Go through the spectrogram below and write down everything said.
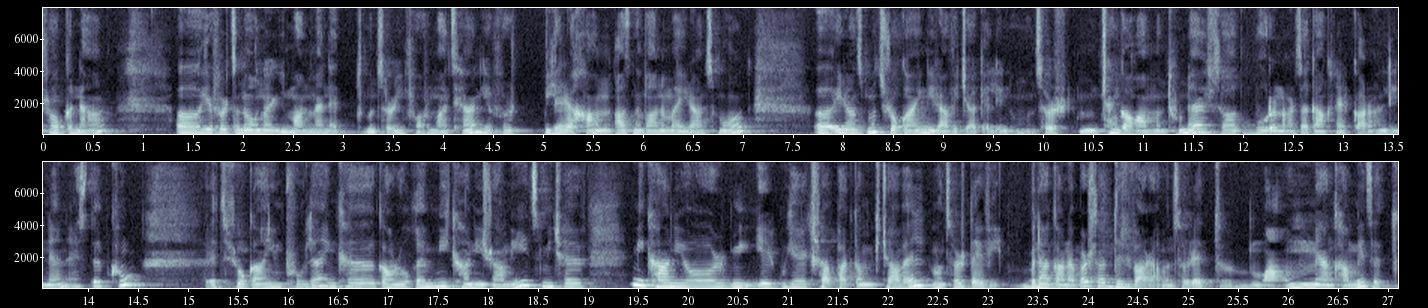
շոկն է, երբ որ ծնողները իմանում են այդ ոնց որ ինֆորմացիան, երբ որ երեխան ազնվանում է իրանց մոտ, իրանց մոտ շոկային իրավիճակ է լինում, ոնց որ չեն կարող ընդունել, շատ բուրըն արձագանքներ կարան լինեն այս դեպքում։ Այդ շոկային փուլը ինքը կարող է մի քանի ժամից մինչև մի քանի օր, 2-3 շաբաթ կամ մի քիչ ավել ոնց որ տևի։ Բնականաբար շատ դժվար է ոնց որ այդ միանգամից այդ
